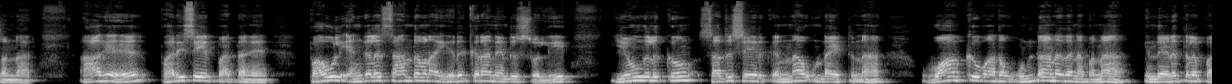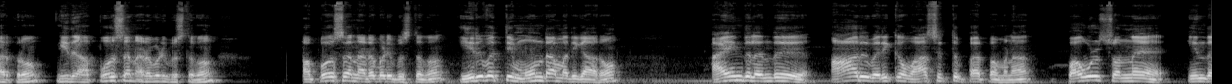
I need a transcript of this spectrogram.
சொன்னார். ஆக பரிசெயர் பார்த்தாங்க பவுல் எங்களை சார்ந்தவனாக இருக்கிறான் என்று சொல்லி இவங்களுக்கும் சதுசெயருக்கு என்ன உண்டாயிட்டுன்னா வாக்குவாதம் உண்டானதை நம்மனா இந்த இடத்துல பார்க்கிறோம். இது அப்போச நடபடி புஸ்தகம். அப்போச நடபடி புஸ்தகம் இருபத்தி மூன்றாம் அதிகாரம் ஐந்துலேருந்து ஆறு வரைக்கும் வாசித்து பார்ப்போம்னா பவுல் சொன்ன இந்த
